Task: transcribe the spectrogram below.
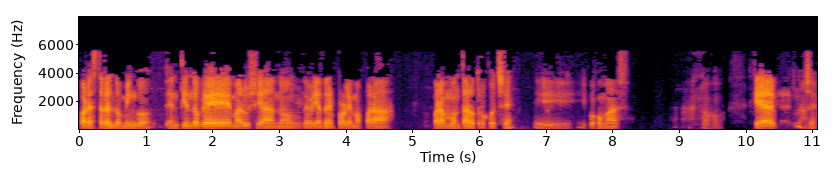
para estar el domingo. Entiendo que Marussia no debería tener problemas para para montar otro coche y, y poco más. No, es que no sé,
